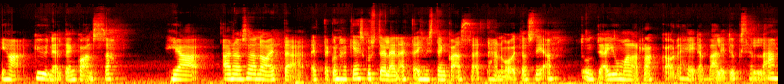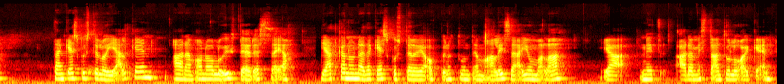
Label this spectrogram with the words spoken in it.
ihan kyynelten kanssa. Ja Ano sanoi, että, että kun hän keskustelee näiden ihmisten kanssa, että hän voi tosiaan tuntea Jumalan rakkauden heidän välityksellään. Tämän keskustelun jälkeen Adam on ollut yhteydessä ja jatkanut näitä keskusteluja ja oppinut tuntemaan lisää Jumalaa. Ja nyt Adamista on tullut oikein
